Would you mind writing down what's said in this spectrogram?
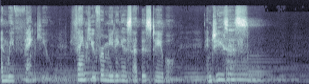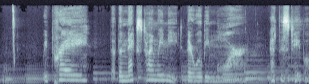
and we thank you. Thank you for meeting us at this table. And Jesus, we pray that the next time we meet, there will be more at this table.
